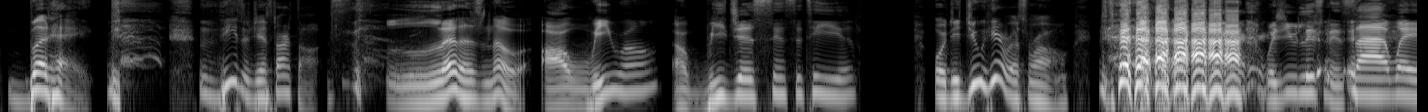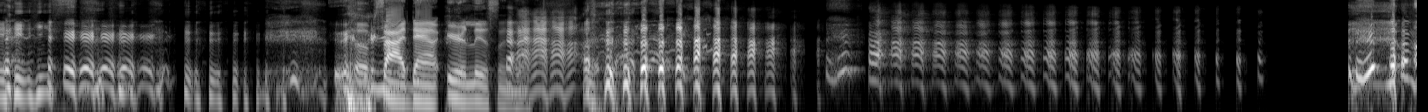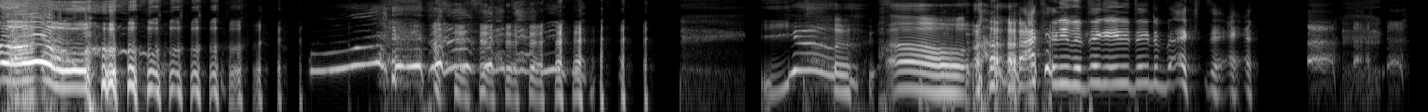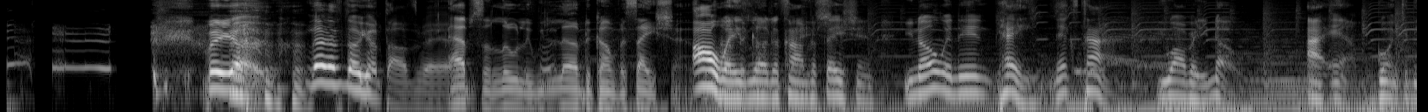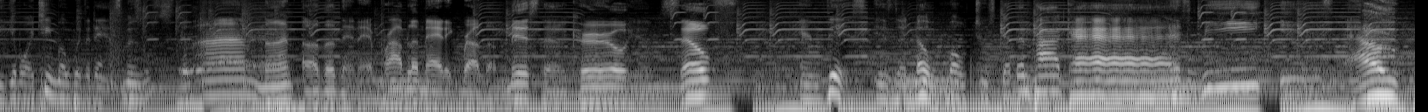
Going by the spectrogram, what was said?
But hey, these are just our thoughts. Let us know. Are we wrong? Are we just sensitive? Or did you hear us wrong? Was you listening sideways? Upside down ear listening. oh! Yo, oh, I can't even think of anything to backstab. But yo, let us know your thoughts, man. Absolutely. We love the conversation. Always love the conversation, you know. And then, hey, next time, you already know, I am going to be your boy Timo with the dance moves. And I'm none other than that problematic brother, Mr. Curl himself. And this is the No Mo Two Stepping Podcast. We is out.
